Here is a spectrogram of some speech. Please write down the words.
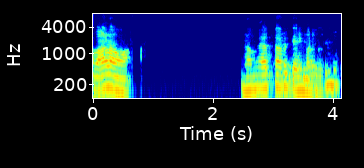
வாழம் நம்ம ஏற்பாடு தெரிய மாட்டேங்குது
